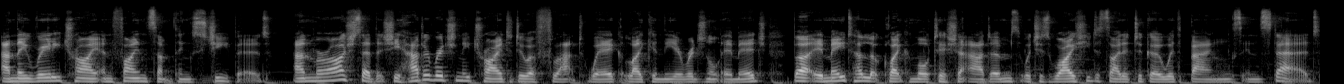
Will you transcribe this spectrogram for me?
and they really try and find something stupid. And Mirage said that she had originally tried to do a flat wig like in the original image, but it made her look like Morticia Addams, which is why she decided to go with bangs instead.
